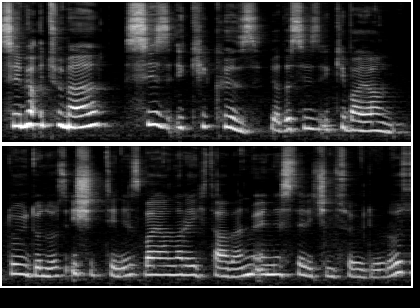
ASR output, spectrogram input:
Semi'tüme siz iki kız ya da siz iki bayan duydunuz, işittiniz. Bayanlara hitaben müennesler için söylüyoruz.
